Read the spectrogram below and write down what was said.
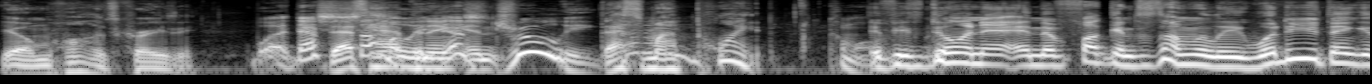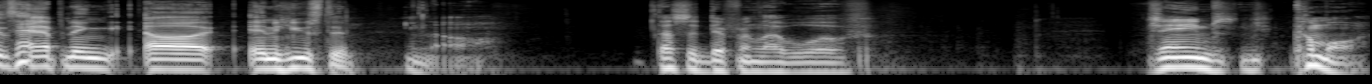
Yo, Mal is crazy. What? That's That's summer happening league. That's in Drew League. That's That my point. Come on. If he's doing that in the fucking summer league, what do you think is happening uh, in Houston? No, that's a different level of James. Come on,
